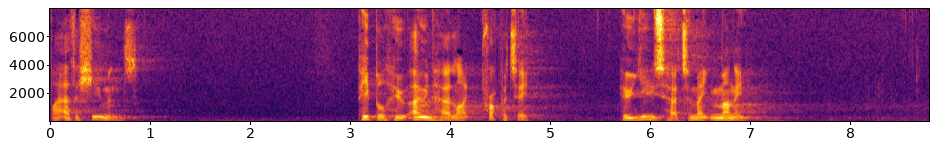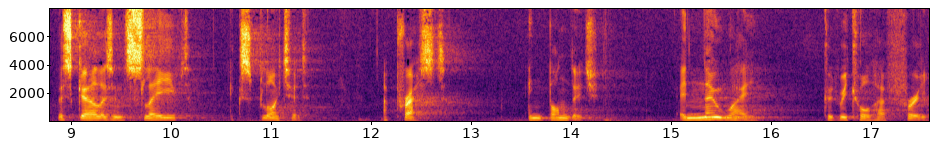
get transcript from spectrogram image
by other humans. People who own her like property, who use her to make money. This girl is enslaved, exploited, oppressed, in bondage. In no way could we call her free.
